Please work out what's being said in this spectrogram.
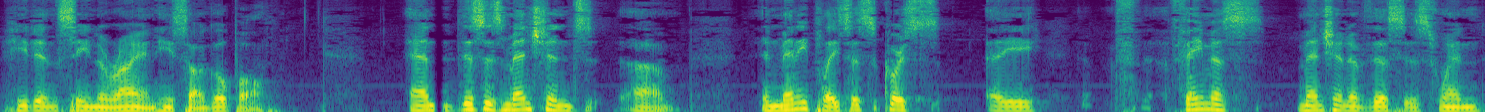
he didn't see Narayan, he saw Gopal. And this is mentioned um, in many places. Of course, a f- famous mention of this is when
